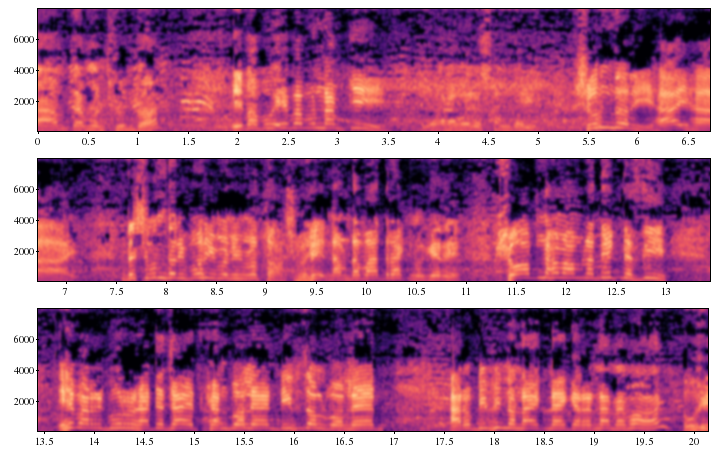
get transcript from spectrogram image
নাম তেমন সুন্দর। এ বাবু এ বাবুর নাম কি? সুন্দরী। সুন্দরী হাই হাই। সুন্দরী পরিমণির মতো। এই নামটা বাদ রাখল কে রে। সব নাম আমরা দেখতেছি। এবার গরুর হাটে জায়েদ খান বলেন ডিপজল বলেন আরও বিভিন্ন নায়ক নায়িকার নামে এবং ওই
